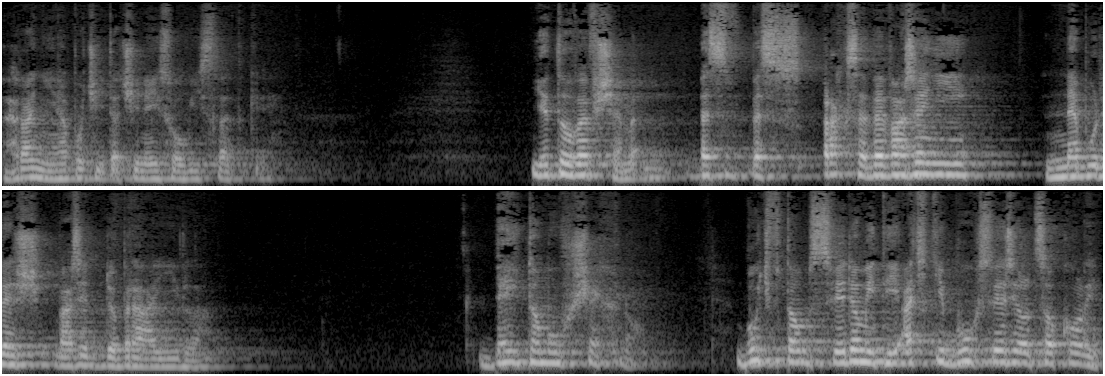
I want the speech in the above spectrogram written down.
hraní na počítači nejsou výsledky. Je to ve všem. Bez, bez praxe ve vaření nebudeš vařit dobrá jídla. Dej tomu všechno. Buď v tom svědomitý, ať ti Bůh svěřil cokoliv.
